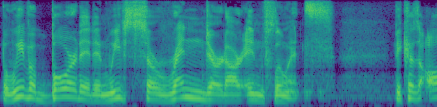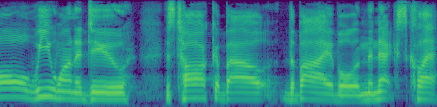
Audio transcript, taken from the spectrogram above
But we've aborted and we've surrendered our influence because all we want to do is talk about the Bible in the next class.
